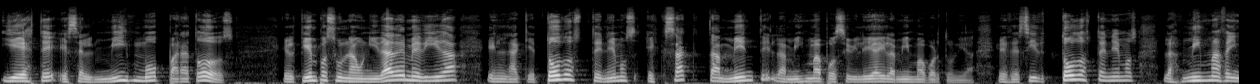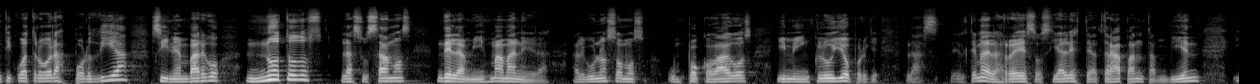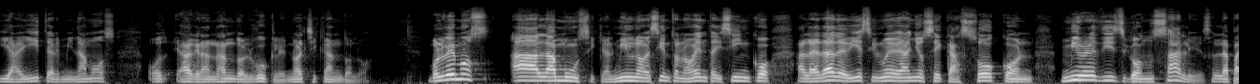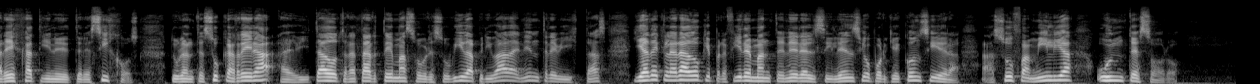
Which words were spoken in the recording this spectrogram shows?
Y este es el mismo para todos. El tiempo es una unidad de medida en la que todos tenemos exactamente la misma posibilidad y la misma oportunidad. Es decir, todos tenemos las mismas 24 horas por día, sin embargo, no todos las usamos de la misma manera. Algunos somos un poco vagos y me incluyo porque el tema de las redes sociales te atrapan también y ahí terminamos agrandando el bucle, no achicándolo. Volvemos a la música. En 1995, a la edad de 19 años, se casó con Meredith González. La pareja tiene tres hijos. Durante su carrera ha evitado tratar temas sobre su vida privada en entrevistas y ha declarado que prefiere mantener el silencio porque considera a su familia un tesoro.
